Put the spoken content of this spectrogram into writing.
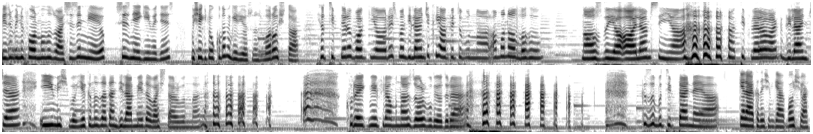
Bizim üniformamız var. Sizin niye yok? Siz niye giymediniz? Bu şekilde okula mı geliyorsunuz? Varoşlar. Ya tiplere bak ya. Resmen dilenci kıyafeti bunlar. Aman Allah'ım. Nazlı ya alemsin ya. Tiplere bak dilenci. ha. İyiymiş bu. Yakında zaten dilenmeye de başlar bunlar. Kuru ekmeği falan bunlar zor buluyordur ha. Kızım bu tipler ne ya? Gel arkadaşım gel boş ver.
